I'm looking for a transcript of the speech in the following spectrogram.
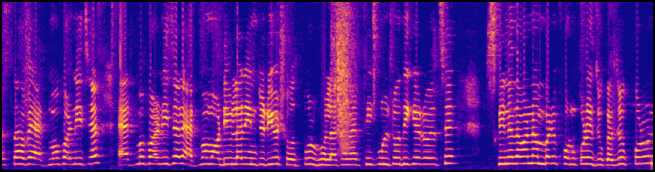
আসতে হবে Admo furniture Admo furniture Admo modular interior Sodepur Ghola থানার ঠিক উল্টো দিকে রয়েছে। স্ক্রিনে দেওয়া নাম্বারে ফোন করে যোগাযোগ করুন।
